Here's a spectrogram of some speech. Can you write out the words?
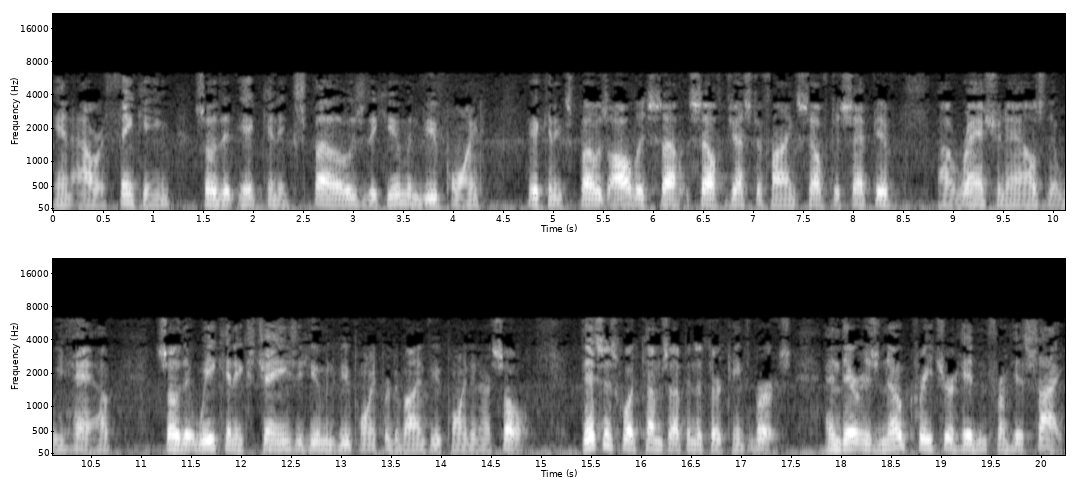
in our thinking so that it can expose the human viewpoint. It can expose all the self-justifying, self-deceptive uh, rationales that we have so that we can exchange the human viewpoint for divine viewpoint in our soul. This is what comes up in the 13th verse. And there is no creature hidden from his sight.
